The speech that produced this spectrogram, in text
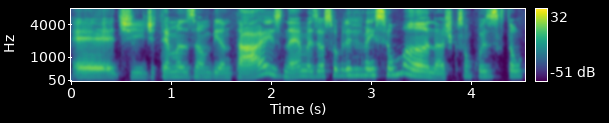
é, de, de temas ambientais, né? Mas é a sobrevivência humana. Acho que são coisas que estão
